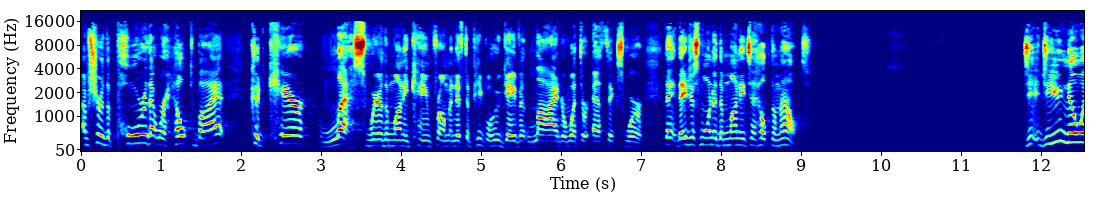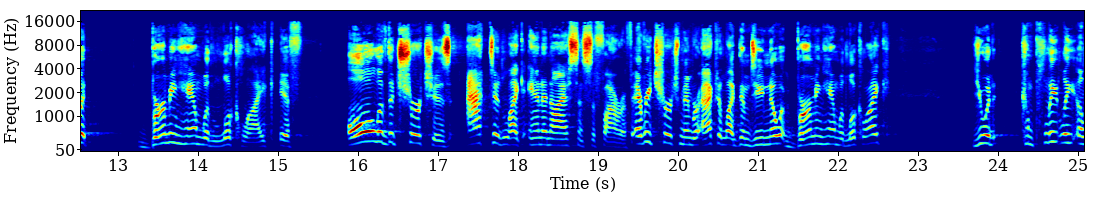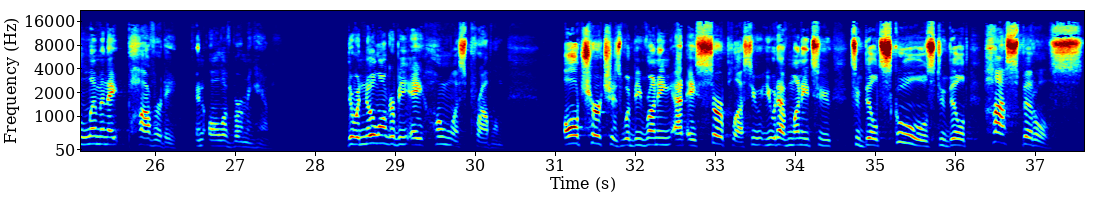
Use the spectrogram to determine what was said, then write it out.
I'm sure the poor that were helped by it could care less where the money came from and if the people who gave it lied or what their ethics were. They, they just wanted the money to help them out. Do, do you know what Birmingham would look like if all of the churches acted like Ananias and Sapphira, if every church member acted like them, do you know what Birmingham would look like? You would completely eliminate poverty in all of Birmingham. There would no longer be a homeless problem. All churches would be running at a surplus. You, you would have money to, to build schools, to build hospitals.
